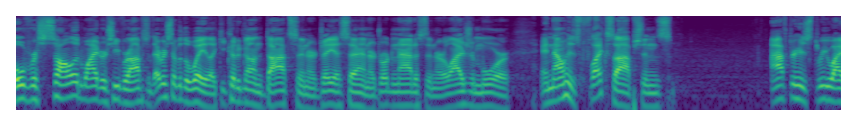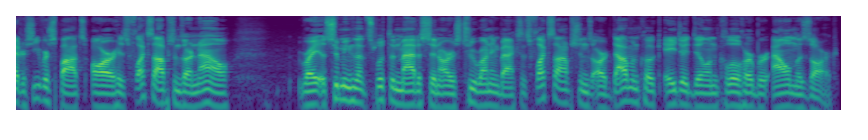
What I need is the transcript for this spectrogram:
over solid wide receiver options every step of the way. Like he could have gone Dotson or JSN or Jordan Addison or Elijah Moore, and now his flex options after his three wide receiver spots are his flex options are now right, assuming that Swift and Mattison are his two running backs, his flex options are Dalvin Cook, AJ Dillon, Khalil Herbert, Allen Lazard.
